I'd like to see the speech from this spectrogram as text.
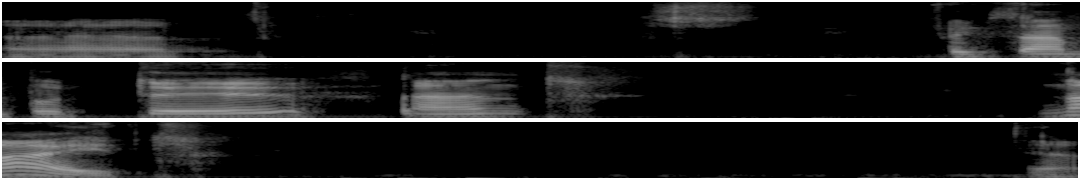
Um, for example, do and night. Yeah,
